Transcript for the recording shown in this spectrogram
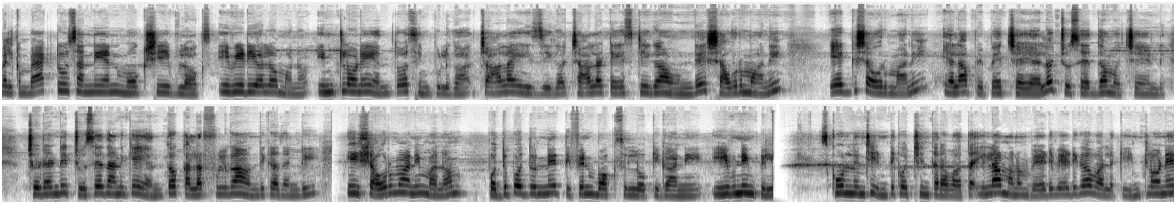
Welcome back to Sunny and Mokshi vlogs. ఈ వీడియోలో మనం ఇంట్లోనే ఎంతో సింపుల్గా చాలా ఈజీగా చాలా టేస్టీగా ఉండే షవర్మాని ఎగ్ షవర్మాని ఎలా ప్రిపేర్ చేయాలో చూసేద్దాం వచ్చేయండి. చూడండి చూసేదానికే ఎంతో కలర్ఫుల్గా ఉంది కదండి. ఈ షవర్మాని మనం పొద్దు పొద్దున్నే టిఫిన్ బాక్సుల్లోకి కానీ ఈవినింగ్ పిల్ల స్కూల్ నుంచి ఇంటికి వచ్చిన తర్వాత ఇలా మనం వేడివేడిగా వాళ్ళకి ఇంట్లోనే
